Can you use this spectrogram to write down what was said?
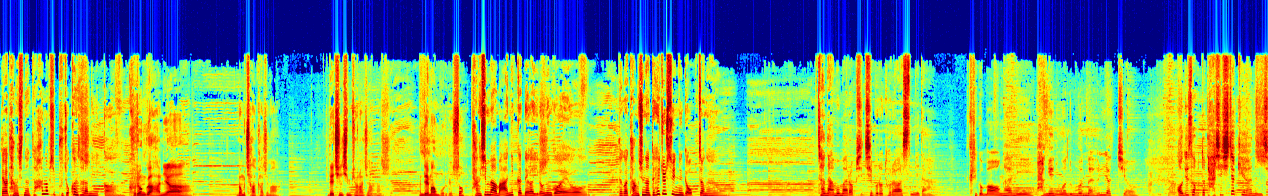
내가 당신한테 한없이 부족한 사람이니까. 그런 거 아니야. 너무 자학하지 마. 내 진심 변하지 않아. 내 마음 모르겠어? 당신 마음 아니까 내가 이러는 거예요. 내가 당신한테 해줄 수 있는 게 없잖아요. 전 아무 말 없이 집으로 돌아왔습니다. 그리고 멍하니 방에 누워 눈물만 흘렸지요. 어디서부터 다시 시작해야 하는지,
